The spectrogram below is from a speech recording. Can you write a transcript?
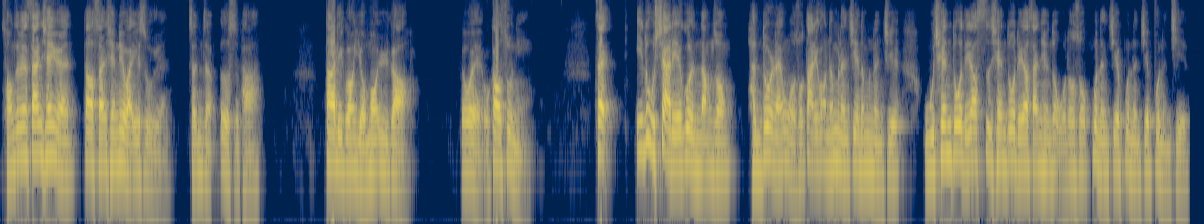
从这边三千元到三千六百一十五元，整整二十趴。大力光有没有预告？各位，我告诉你，在一路下跌的过程当中，很多人来问我说，大力光能不能接？能不能接？五千多的要四千多的要三千多，我都说不能接，不能接，不能接，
